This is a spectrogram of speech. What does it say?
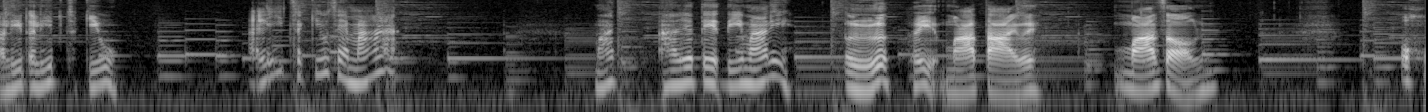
อลิสอลิสสกิล อลิสสกิลใส่ม้า ม้าฮาจะเตะตีม้าดิ เออ เฮ้ย ม้าตายเว้ย ม้าสอง โอ้โห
